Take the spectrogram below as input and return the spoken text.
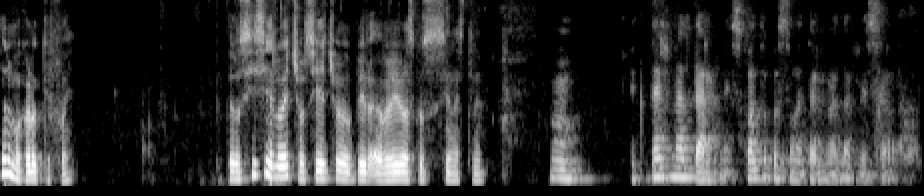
Yo no me acuerdo qué fue. Pero sí, sí lo he hecho, sí he hecho abrir las cosas así en stream. Mm. Eternal Darkness. ¿Cuánto cuesta un Eternal Darkness cerrado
